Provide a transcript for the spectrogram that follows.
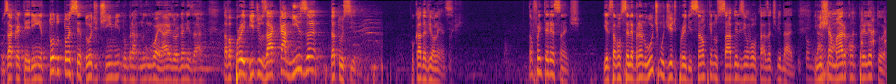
usar carteirinha, todo torcedor de time no, no, em Goiás organizado estava proibido de usar a camisa da torcida por causa da violência. Então foi interessante. E eles estavam celebrando o último dia de proibição, porque no sábado eles iam voltar às atividades. E me chamaram como preletor.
